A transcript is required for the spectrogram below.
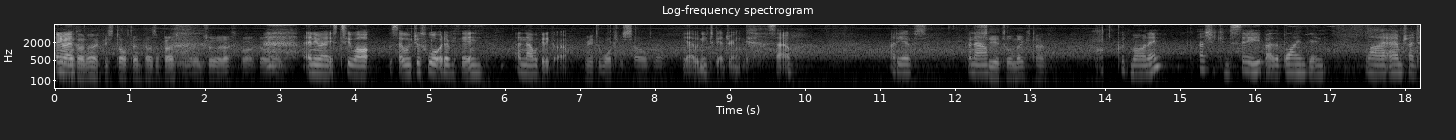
Anyway, I don't know if he stole ten thousand pounds from me. I'm sure that's what's going on. anyway, it's too hot. So we've just watered everything and now we're going to go out. We need to water ourselves now. Yeah, we need to get a drink. So, adios for now. See you till next time. Good morning. As you can see by the blinding light, I am trying to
